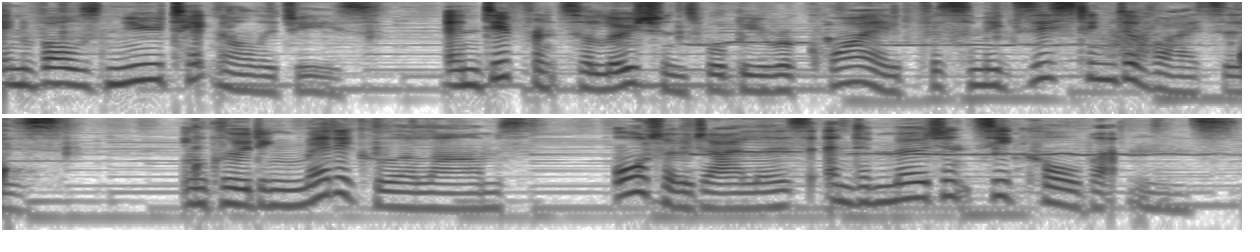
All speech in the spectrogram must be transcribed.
involves new technologies and different solutions will be required for some existing devices, including medical alarms, auto dialers and emergency call buttons.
